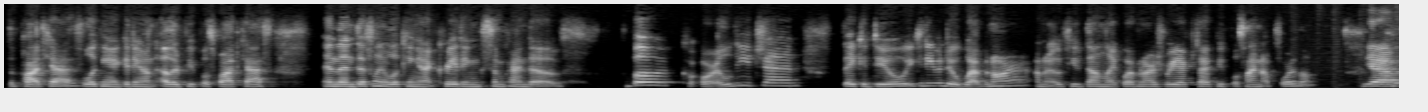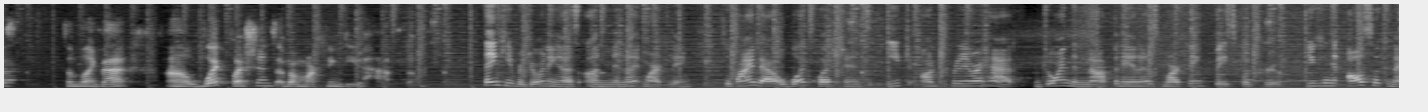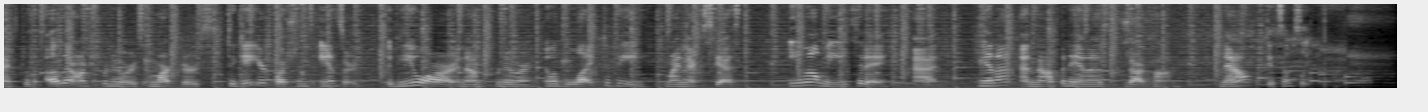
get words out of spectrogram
the podcast, looking at getting on other people's podcasts, and then definitely looking at creating some kind of book or a gen they could do. You could even do a webinar. I don't know if you've done like webinars where you actually have people sign up for them. Yeah something like that. Uh, what questions about marketing do you have though? Thank you for joining us on Midnight Marketing. To find out what questions each entrepreneur had, join the Not Bananas Marketing Facebook group. You can also connect with other entrepreneurs and marketers to get your questions answered. If you are an entrepreneur and would like to be my next guest, email me today at hannah at notbananas.com. Now, get some sleep.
